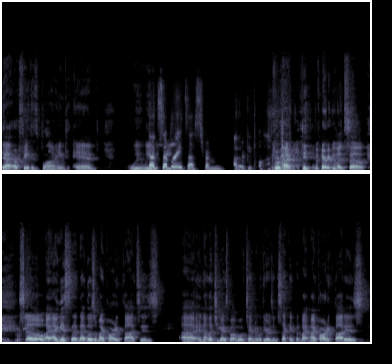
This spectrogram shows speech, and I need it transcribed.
that our faith is blind. And we, we that separates we, us from other people. right, very much so. So I, I guess that, that those are my parting thoughts. Is uh, and I'll let you guys both chime in with yours in a second. But my, my parting thought is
